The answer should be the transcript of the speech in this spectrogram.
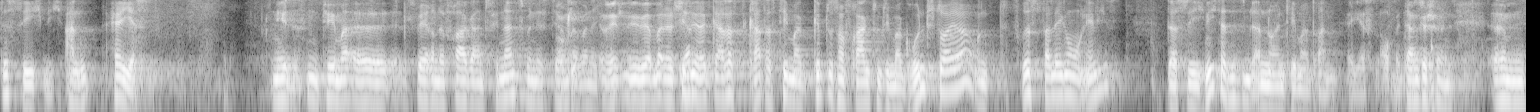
Das sehe ich nicht. An Herr Jessen. Nee, es ist ein Thema, äh, es wäre eine Frage ans Finanzministerium, okay. aber nicht. Wir, wir, wir ja. gerade das, das Thema, gibt es noch Fragen zum Thema Grundsteuer und Fristverlängerung und ähnliches? Das sehe ich nicht, da sind Sie mit einem neuen Thema dran, Herr Jessen. Auch wenn Dankeschön. Ähm,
